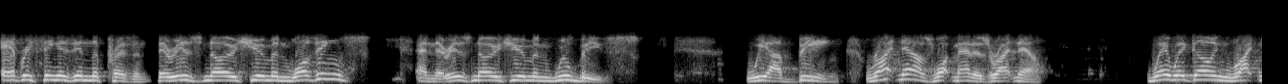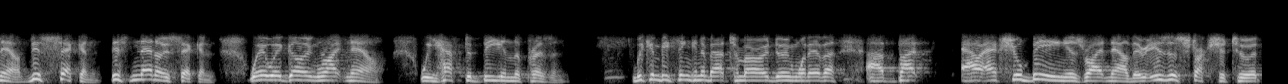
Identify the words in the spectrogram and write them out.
Everything is in the present. There is no human wasings and there is no human will be's. We are being. Right now is what matters right now where we're going right now, this second, this nanosecond, where we're going right now, we have to be in the present. We can be thinking about tomorrow, doing whatever, uh, but our actual being is right now. There is a structure to it,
